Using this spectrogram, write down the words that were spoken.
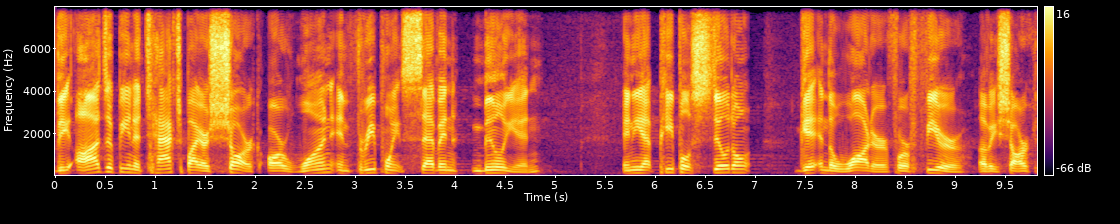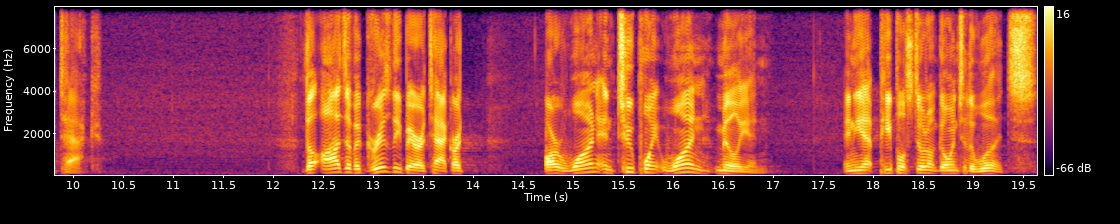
The odds of being attacked by a shark are 1 in 3.7 million, and yet people still don't get in the water for fear of a shark attack. The odds of a grizzly bear attack are, are 1 in 2.1 million, and yet people still don't go into the woods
